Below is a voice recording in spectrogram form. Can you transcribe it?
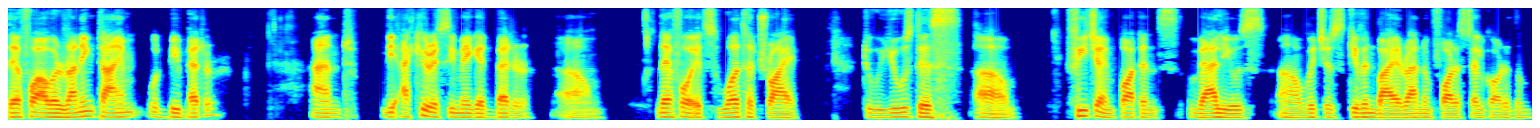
Therefore, our running time would be better and the accuracy may get better. Um, therefore, it's worth a try to use this um, feature importance values, uh, which is given by random forest algorithm.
